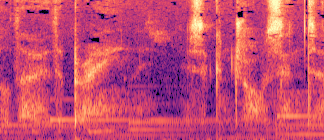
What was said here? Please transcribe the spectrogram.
although the brain is a control center,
